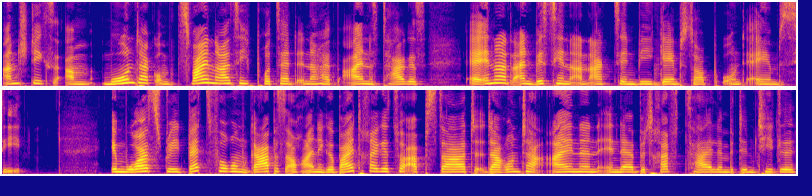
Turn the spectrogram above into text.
Anstiegs am Montag um 32 Prozent innerhalb eines Tages, erinnert ein bisschen an Aktien wie GameStop und AMC. Im Wall Street Bets Forum gab es auch einige Beiträge zu Upstart, darunter einen in der Betreffzeile mit dem Titel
